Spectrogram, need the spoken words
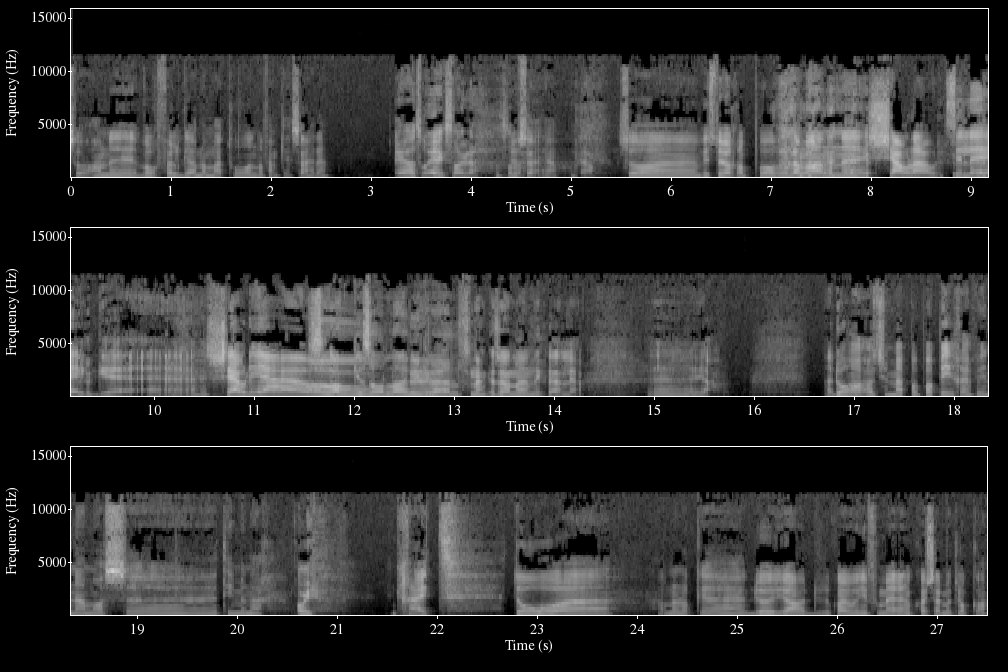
Så han er vår følger nummer 250, sa jeg det? Jeg tror jeg sa det. Så, så, ja. ja. Så uh, hvis du hører på Ola Mann, eh, shout-out til deg. Uh, Shout-out! Snakkes online i kveld. Snakkes online i kveld, ja. Eh, ja. Nei, da har ikke vi på papiret. Vi nærmer oss uh, timen her. Oi. Greit. Da uh, har du noe du, Ja, du kan jo informere om hva skjedde med klokka.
